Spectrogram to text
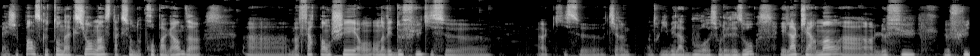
ben, je pense que ton action, là, cette action de propagande, va faire pencher. On, avait deux flux qui se, euh, qui se tiraient entre guillemets la bourre sur les réseaux. Et là, clairement, le flux, le flux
